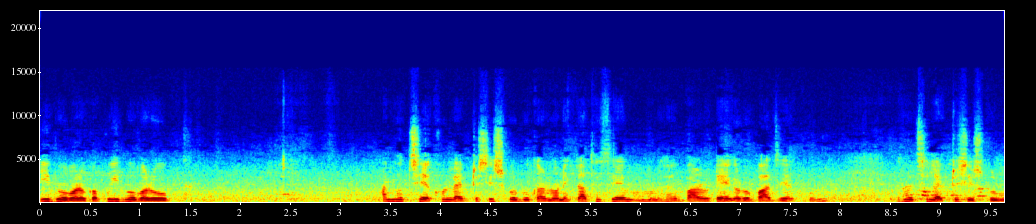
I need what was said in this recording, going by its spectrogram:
ঈদ মোবারক আপু, ঈদ মোবারক। আমি হচ্ছে এখন লাইভটা শেষ করব, কারণ অনেক রাত হয়েছে, মনে হয় বারোটা এগারো বাজে এখন। এখন হচ্ছে লাইভটা শেষ করব।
